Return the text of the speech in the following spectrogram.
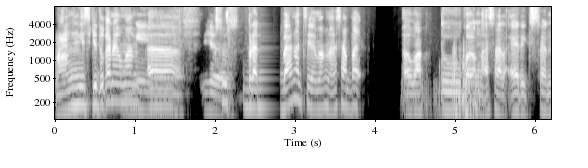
nangis gitu kan emang Nangis. Iya. sus berat banget sih emang sampai eh, waktu kalau nggak salah Erikson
